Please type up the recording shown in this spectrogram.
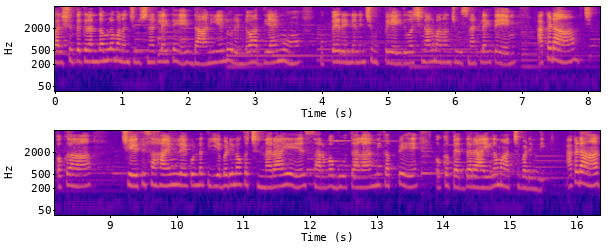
పరిశుద్ధ గ్రంథంలో మనం చూసినట్లయితే దానియేలు రెండో అధ్యాయము ముప్పై రెండు నుంచి ముప్పై ఐదు వచనాలు మనం చూసినట్లయితే అక్కడ ఒక చేతి సహాయం లేకుండా తీయబడిన ఒక చిన్న రాయే సర్వభూతాలాన్ని కప్పే ఒక పెద్ద రాయిగా మార్చబడింది. అక్కడ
